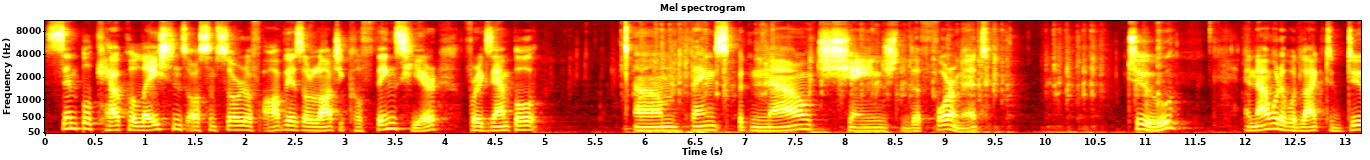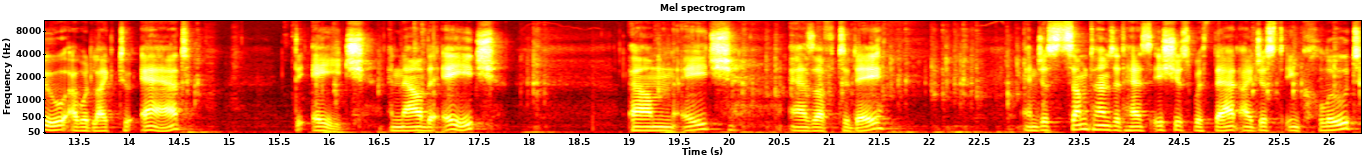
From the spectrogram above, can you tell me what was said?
simple calculations or some sort of obvious or logical things here. For example, um, thanks, but now change the format to, and now what I would like to do, I would like to add the age. And now the age, um, age as of today, and just sometimes it has issues with that. I just include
